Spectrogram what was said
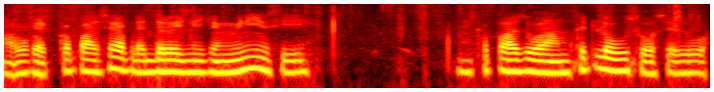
આવો કંઈક કપાસ છે, આપણે દરરોજની જેમ વીણીએ છીએ. કપાસ જોવા આમ કેટલો ઊંચો છે, જુઓ.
